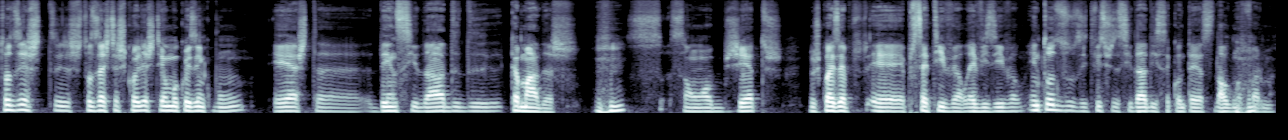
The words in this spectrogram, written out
todos estes, todas estas escolhas têm uma coisa em comum: é esta densidade de camadas. Uhum. São objetos nos quais é, é perceptível, é visível. Em todos os edifícios da cidade isso acontece de alguma uhum. forma,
